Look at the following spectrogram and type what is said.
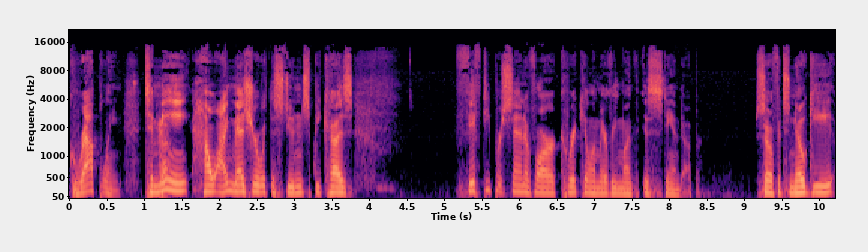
grappling. To me, how I measure with the students, because 50% of our curriculum every month is stand up. So if it's no gi,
